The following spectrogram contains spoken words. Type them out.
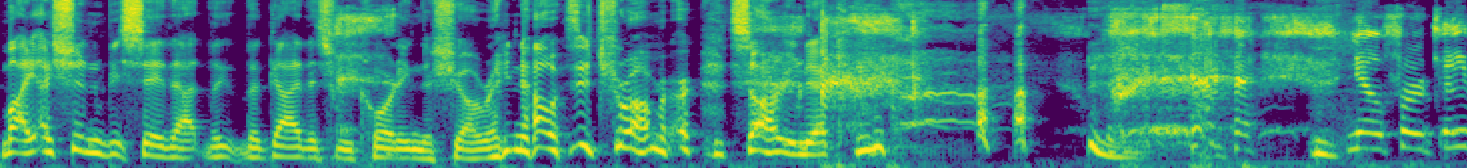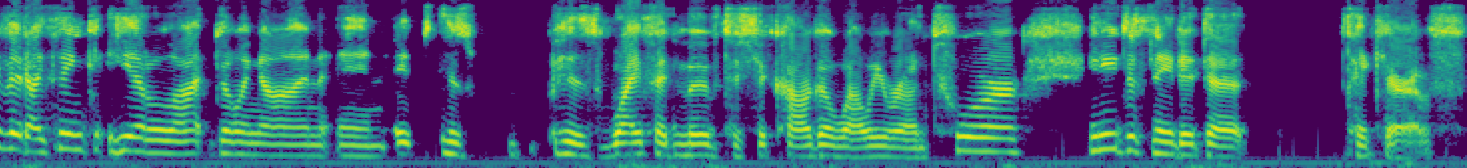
My, I shouldn't be say that. The the guy that's recording the show right now is a drummer. Sorry, Nick. No, for David, I think he had a lot going on, and it, his his wife had moved to Chicago while we were on tour, and he just needed to take care of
